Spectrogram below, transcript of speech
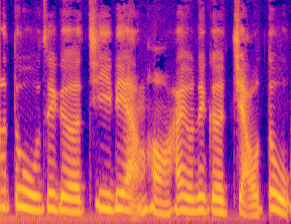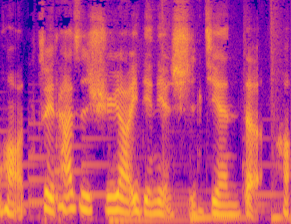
刻度这个剂量哈，还有那个角度哈，所以它是需要一点点时间的哈。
